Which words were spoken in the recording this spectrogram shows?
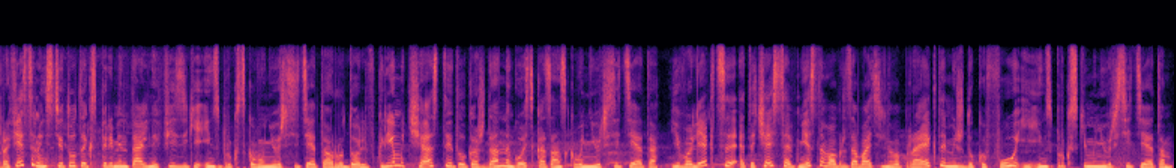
Профессор Института экспериментальной физики Инсбрукского университета Рудольф Грим – частый и долгожданный гость Казанского университета. Его лекция – это часть совместного образовательного проекта между КФУ и Инсбрукским университетом.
